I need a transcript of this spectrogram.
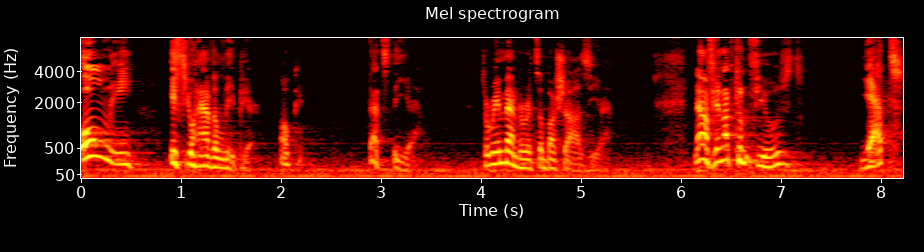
only if you have a leap year. Okay, that's the year. So remember, it's a Bashaz year. Now, if you're not confused yet,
